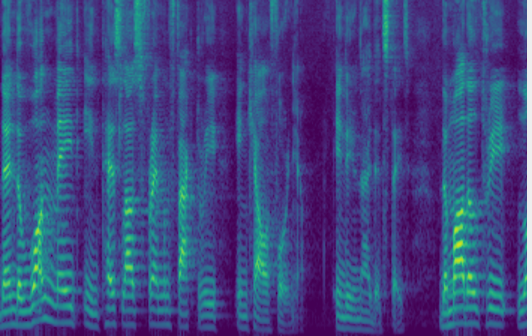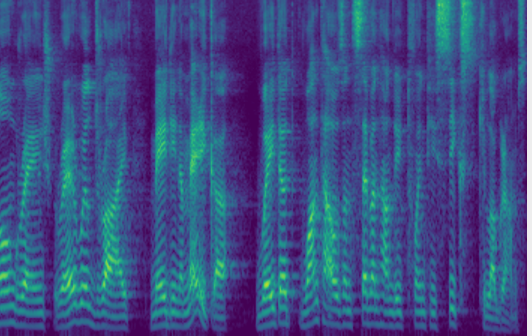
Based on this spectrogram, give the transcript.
than the one made in Tesla's Fremont factory in California, in the United States. The Model 3 long-range rear-wheel drive made in America weighed 1,726 kilograms.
